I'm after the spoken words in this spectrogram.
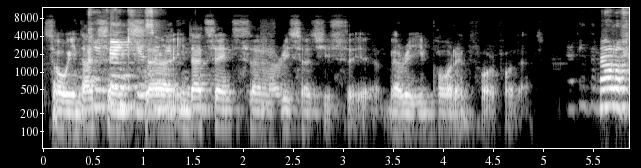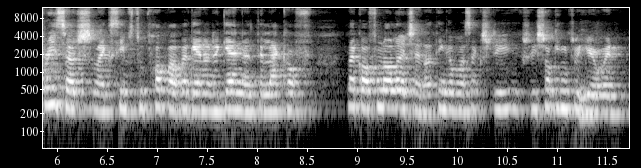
So in that okay, sense, so uh, in that sense, uh, research is uh, very important for, for that. I think the role of research like seems to pop up again and again, and the lack of lack of knowledge. And I think it was actually actually shocking to hear when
